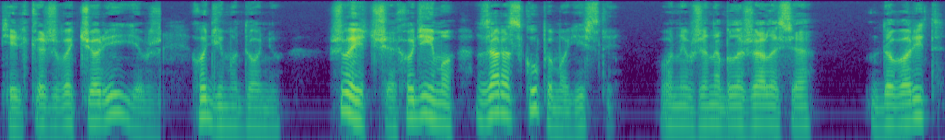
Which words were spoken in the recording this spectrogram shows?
Тільки ж вечоріє вже. Ходімо, доню. Швидше, ходімо, зараз купимо їсти. Вони вже наближалися до воріт,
